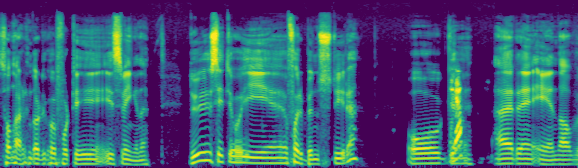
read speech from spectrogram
Sånn er det når det går fort i, i svingene. Du sitter jo i forbundsstyret og ja. er en av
